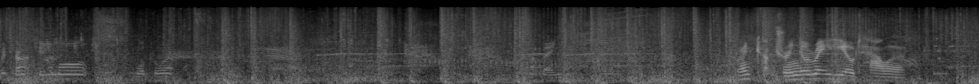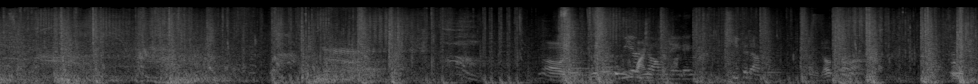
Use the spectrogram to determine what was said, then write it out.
We can't see no more. Walk away. Nothing. I'm capturing a radio tower. Oh, we We are dominating. Keep it up. Oh, come on.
